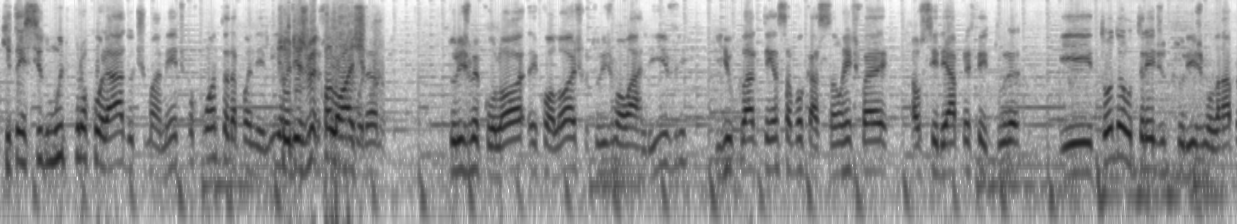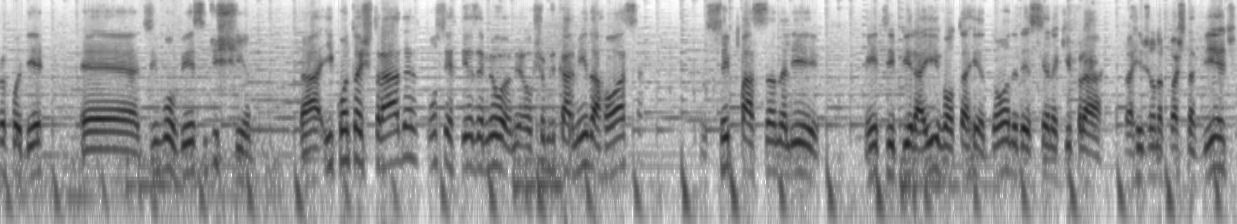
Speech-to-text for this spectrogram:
que tem sido muito procurado ultimamente por conta da pandemia. Turismo ecológico. Turismo ecológico, turismo ao ar livre, e Rio Claro tem essa vocação, a gente vai auxiliar a prefeitura e todo o trade do turismo lá para poder é, desenvolver esse destino. Tá? E quanto à estrada, com certeza é meu, eu chamo de caminho da roça, sempre passando ali entre Piraí, Volta Redonda, descendo aqui para a região da Costa Verde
